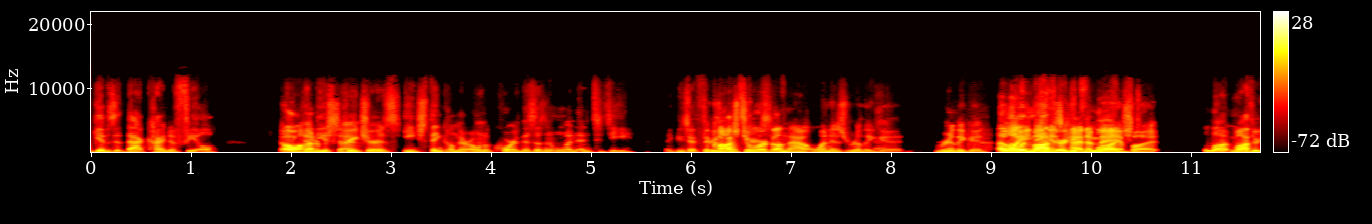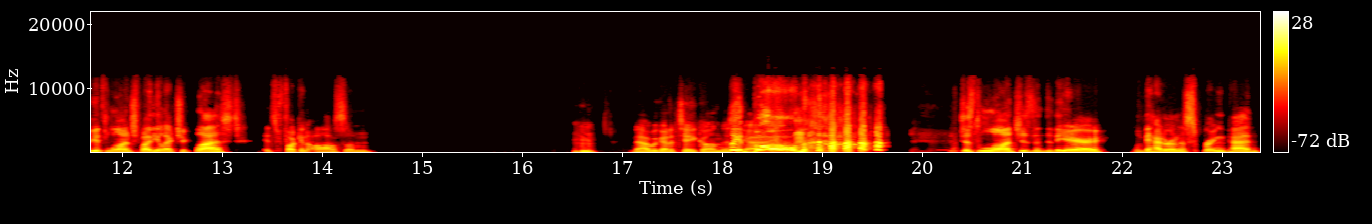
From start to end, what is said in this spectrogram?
gives it that kind of feel. Oh, like that 100 These creatures each think on their own accord. This isn't one entity. Like these are The costume work on that one is really good. Really good. I The love when Mothra gets kind of mad, launched. but Mothra gets launched by the electric blast. It's fucking awesome. now we got to take on this Wait, guy. boom! just launches into the air. Like they had her on a spring pad.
